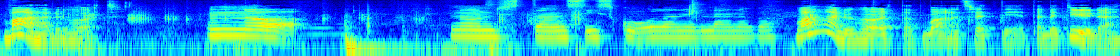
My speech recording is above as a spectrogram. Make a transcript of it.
Var har du hört? Nå, någonstans i skolan eller något. Vad har du hört att barnets rättigheter betyder?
